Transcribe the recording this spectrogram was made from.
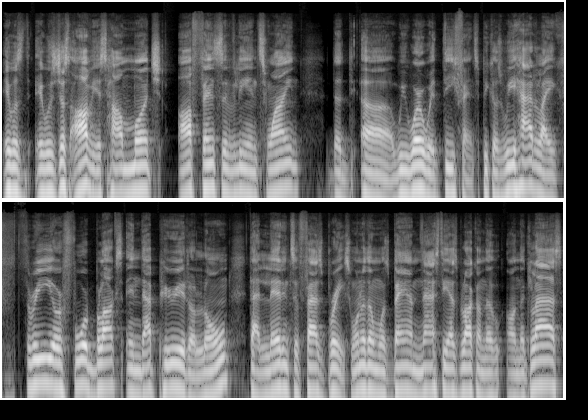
it was it was just obvious how much offensively entwined the uh, we were with defense because we had like three or four blocks in that period alone that led into fast breaks. One of them was bam, nasty ass block on the on the glass.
